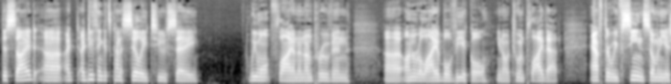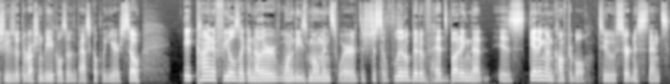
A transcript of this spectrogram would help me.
this side? Uh, I, I do think it's kind of silly to say we won't fly on an unproven uh, unreliable vehicle, you know, to imply that after we've seen so many issues with the Russian vehicles over the past couple of years. So it kind of feels like another one of these moments where there's just a little bit of heads butting that is getting uncomfortable to certain extents.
